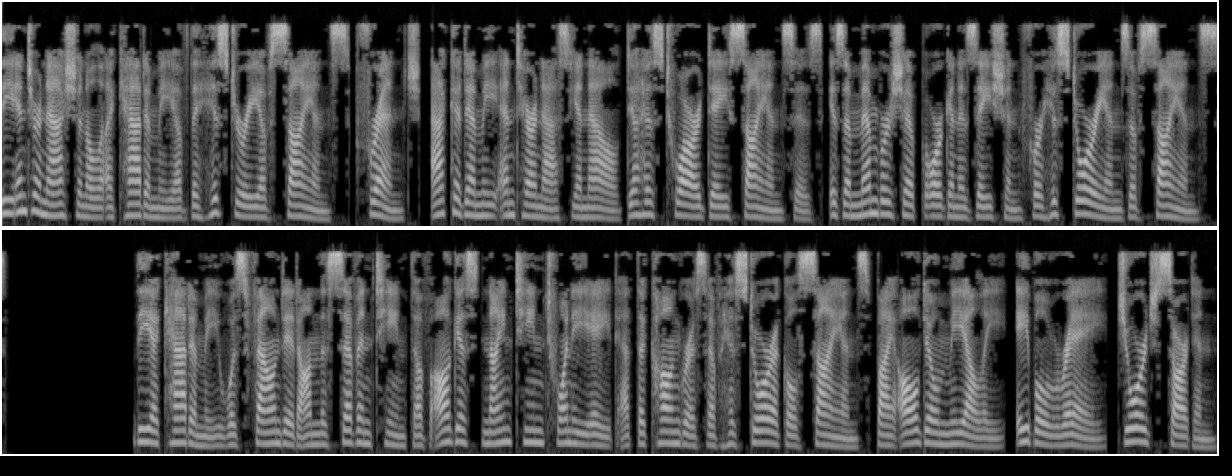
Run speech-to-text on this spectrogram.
The International Academy of the History of Science French, Académie internationale de histoire des sciences is a membership organization for historians of science. The Academy was founded on 17 August 1928 at the Congress of Historical Science by Aldo Mieli, Abel Rey, George Sarton,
